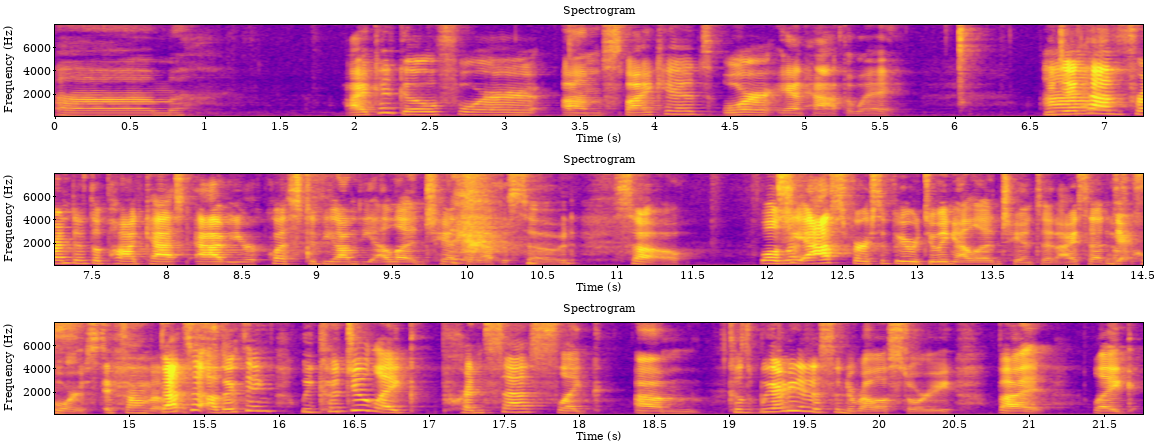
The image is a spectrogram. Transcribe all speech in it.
Um, I could go for um, Spy Kids or Anne Hathaway. We did Um, have friend of the podcast Abby request to be on the Ella Enchanted episode. So, well, she asked first if we were doing Ella Enchanted. I said, of yes, course. it's on the. That's list. the other thing. We could do like princess, like um, because we already did a Cinderella story, but like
